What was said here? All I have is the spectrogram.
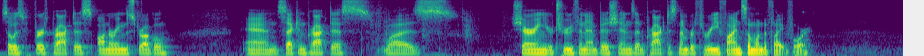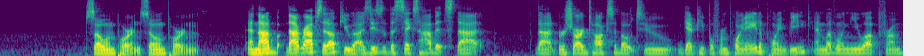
So his first practice, honoring the struggle, and second practice was sharing your truth and ambitions. And practice number three, find someone to fight for. So important, so important. And that that wraps it up, you guys. These are the six habits that that Burchard talks about to get people from point A to point B and leveling you up from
